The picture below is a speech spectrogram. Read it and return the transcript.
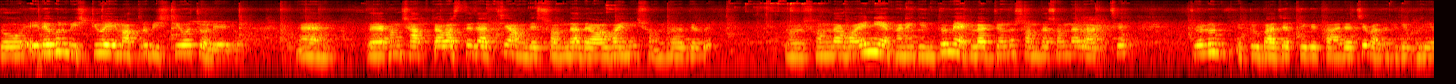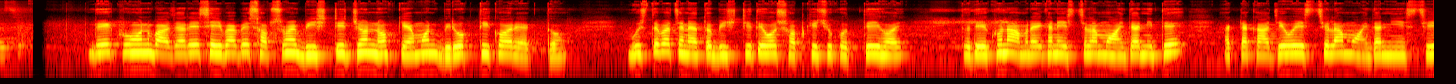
তো এই দেখুন বৃষ্টিও, এইমাত্র বৃষ্টিও চলে এলো। হ্যাঁ তো এখন সাতটা বাজতে যাচ্ছে, আমাদের সন্ধ্যা দেওয়া হয়নি, সন্ধ্যা দেবে। তো সন্ধ্যা হয়নি, এখানে কিন্তু মেঘলার জন্য সন্ধ্যা সন্ধ্যা লাগছে। চলুন, একটু বাজার থেকে কাজ আছে, বাজার থেকে ঘুরে আসি। দেখুন, বাজারে সেইভাবে সবসময় বৃষ্টির জন্য কেমন বিরক্তিকর একদম। বুঝতে পারছেন, এত বৃষ্টিতেও সব কিছু করতেই হয়। তো দেখুন, আমরা এখানে এসেছিলাম ময়দা নিতে একটা কাজেও এসেছিলাম ময়দা নিয়ে এসেছি।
